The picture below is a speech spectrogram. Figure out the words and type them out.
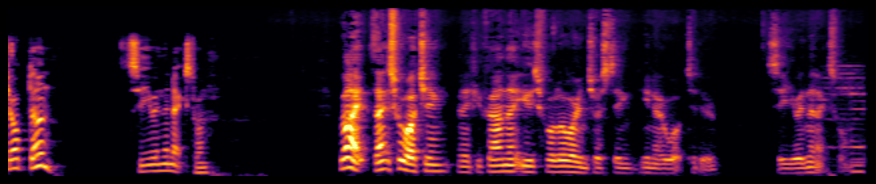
Job done. See you in the next one. Right, thanks for watching, and if you found that useful or interesting, you know what to do. See you in the next one.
